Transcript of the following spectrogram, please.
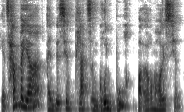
Jetzt haben wir ja ein bisschen Platz im Grundbuch bei eurem Häuschen.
